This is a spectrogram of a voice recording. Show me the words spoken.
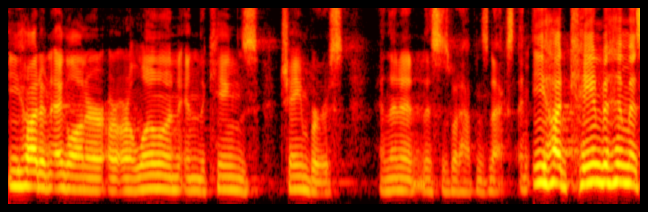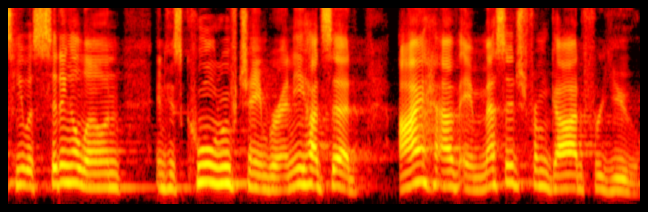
Ehud and Eglon are, are alone in the king's chambers. And then it, this is what happens next. And Ehud came to him as he was sitting alone in his cool roof chamber, and Ehud said, I have a message from God for you.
